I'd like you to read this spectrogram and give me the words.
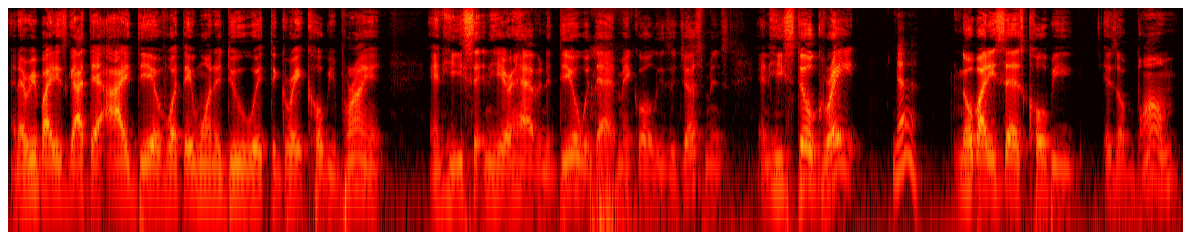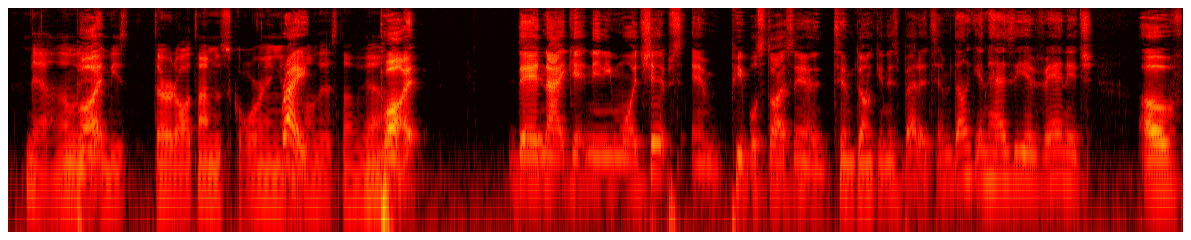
and everybody's got their idea of what they want to do with the great Kobe Bryant, and he's sitting here having to deal with that, make all these adjustments, and he's still great. Yeah, Nobody says Kobe is a bum, yeah. No, But- he's third all time in scoring. And Right. all this stuff. Yeah. but they're not getting any more chips, and people start saying Tim Duncan is better. Tim Duncan has the advantage of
